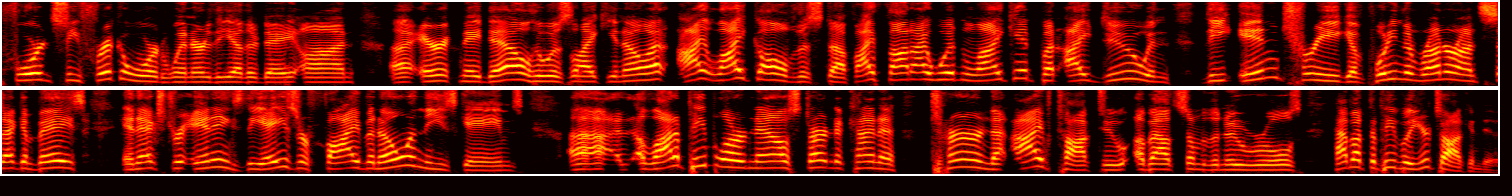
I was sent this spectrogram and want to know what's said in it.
Ford C. Frick Award winner the other day on uh, Eric Nadel, who was like, you know what? I like all of this stuff. I thought I wouldn't like it, but I do. And the intrigue of putting the runner on second base in extra innings, the A's are 5 and 0 in these games. Uh, a lot of people are now starting to kind of turn that I've talked to about some of the new rules. How about the people you're talking to?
